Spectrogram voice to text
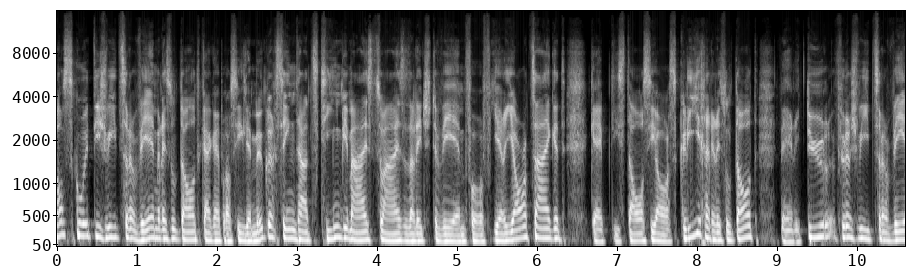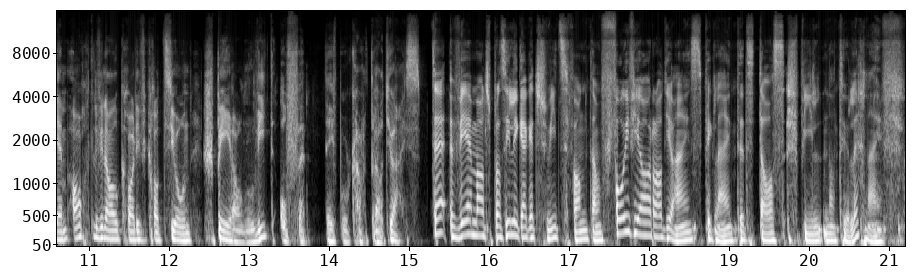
Dass gute Schweizer WM-Resultate gegen Brasilien möglich sind, hat das Team beim 1 zu 1 der letzten WM vor vier Jahren gezeigt. Gibt es dieses Jahr das gleiche Resultat, wäre die Tür für eine Schweizer WM-Achtelfinalqualifikation sperrangelweit offen. Dave Burkhardt, Radio 1. Der WM-Match Brasilien gegen die Schweiz fängt am 5 Jahr Radio 1, begleitet das Spiel natürlich live.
